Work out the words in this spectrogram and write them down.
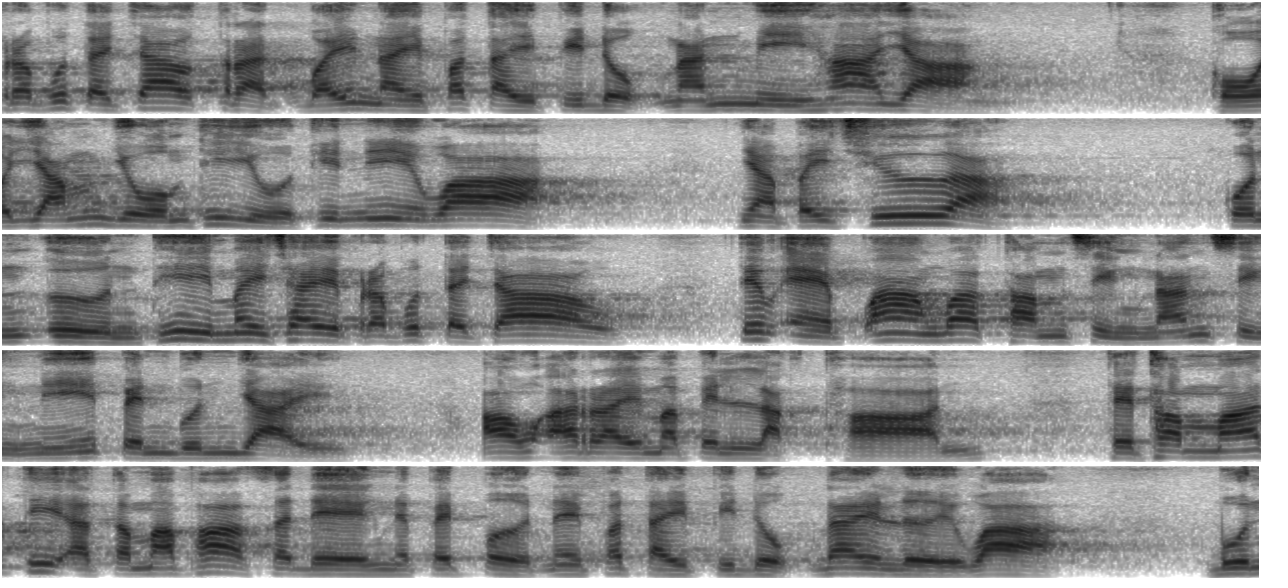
พระพุทธเจ้าตรัสไว้ในพระไตรปิฎกนั้นมีห้าอย่าง ขอย้ำโยมที่อยู่ที่นี่ว่า อย่าไปเชื่อ คนอื่นที่ไม่ใช่พระพุทธเจ้าเที่แอบอ้างว่าทำสิ่งนั้นสิ่งนี้เป็นบุญใหญ่ เอาอะไรมาเป็นหลักฐาน แต่ธรรมะที่อัตมาภาพแสดงเนี่ยไปเปิดในพระไตรปิฎกได้เลยว่า บุญ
